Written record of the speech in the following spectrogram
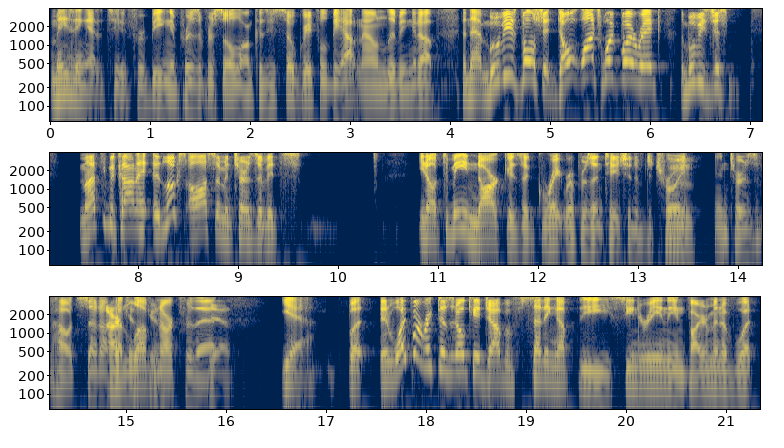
Amazing attitude for being in prison for so long because he's so grateful to be out now and living it up. And that movie is bullshit. Don't watch White Boy Rick. The movie's just Matthew McConaughey. It looks awesome in terms of its. You know, to me, Narc is a great representation of Detroit mm. in terms of how it's set up. Narc I love good. Narc for that. Yeah. Yeah, but and White Boy Rick does an okay job of setting up the scenery and the environment of what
